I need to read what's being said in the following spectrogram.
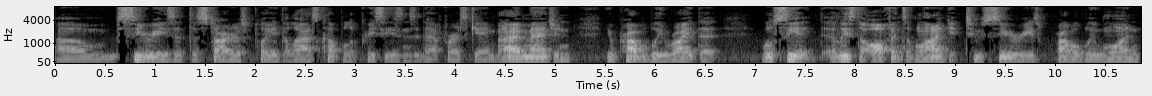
um, series that the starters played the last couple of preseasons in that first game. But I imagine you're probably right that we'll see it, at least the offensive line get two series, probably one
